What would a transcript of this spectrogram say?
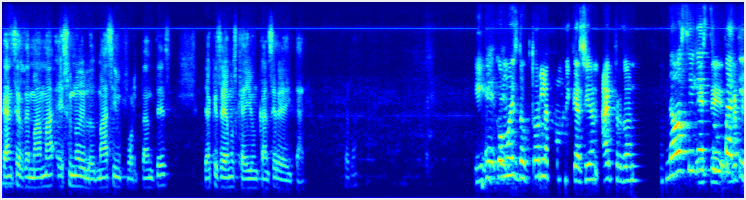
cáncer de mama es uno de los más importantes ya que sabemos que hay un cáncer hereditario. ¿Y, eh, cómo eh, es, doctor, la comunicación? Ay, perdón. No, sigues tú, este, Pati.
